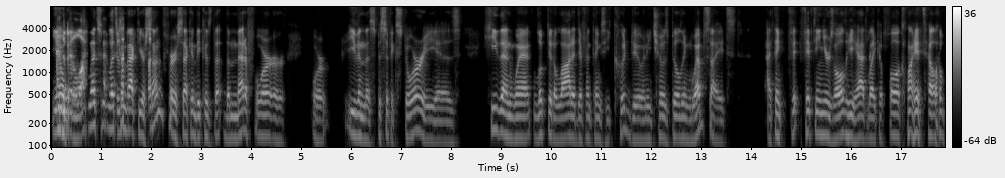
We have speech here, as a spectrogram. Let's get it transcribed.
You and know, the better life. Let's let's come back to your son for a second because the the metaphor or or even the specific story is he then went looked at a lot of different things he could do and he chose building websites I think 15 years old, he had like a full clientele of,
